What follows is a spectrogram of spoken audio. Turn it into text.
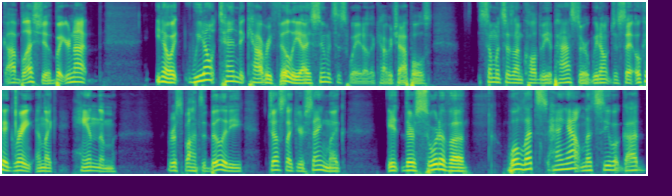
God bless you. But you're not, you know, it, we don't tend at Calvary Philly, I assume it's this way at other Calvary chapels. Someone says, I'm called to be a pastor. We don't just say, okay, great, and like hand them responsibility, just like you're saying, Mike. It there's sort of a well, let's hang out and let's see what God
